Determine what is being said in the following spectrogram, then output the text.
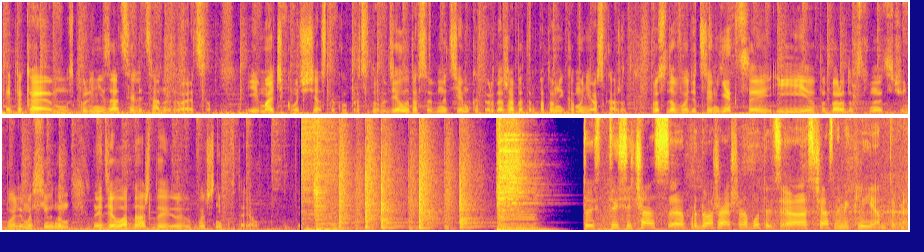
Это такая мускулинизация лица называется. И мальчикам очень часто такую процедуру делают, особенно тем, которые даже об этом потом никому не расскажут. Просто доводится инъекция, и подбородок становится чуть более массивным. Но я делал однажды, больше не повторял. То есть ты сейчас э, продолжаешь работать э, с частными клиентами?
